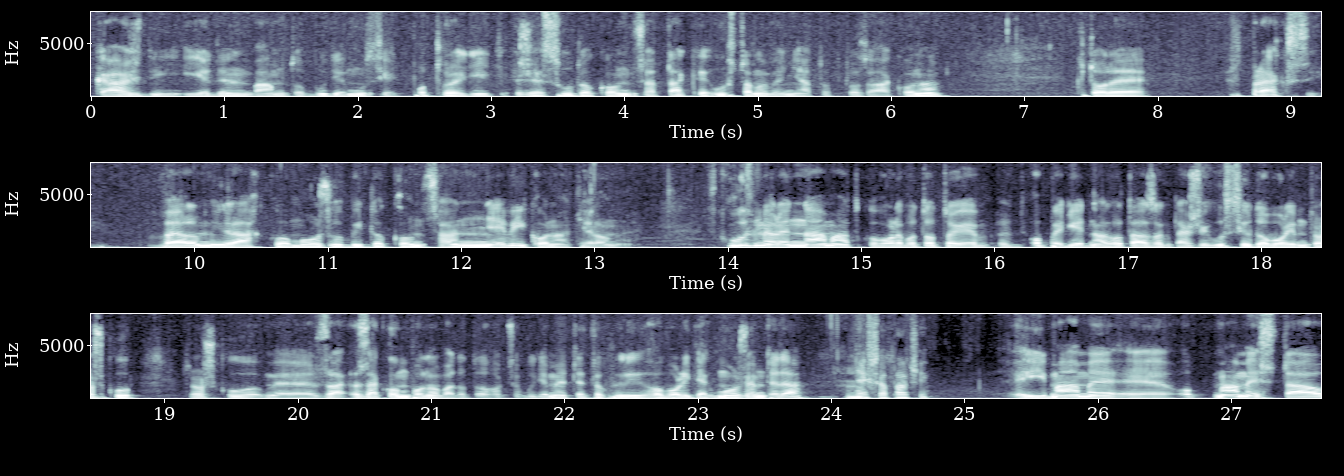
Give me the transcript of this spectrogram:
Každý jeden vám to bude musieť potvrdiť, že sú dokonca také ustanovenia tohto zákona, ktoré v praxi veľmi ľahko môžu byť dokonca nevykonateľné. Skúsme len námatkovo, lebo toto je opäť jedna z otázok, takže už si dovolím trošku, trošku e, za, zakomponovať do toho, čo budeme v tejto chvíli hovoriť, ak môžem teda. Nech sa páči máme, e, máme stav,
